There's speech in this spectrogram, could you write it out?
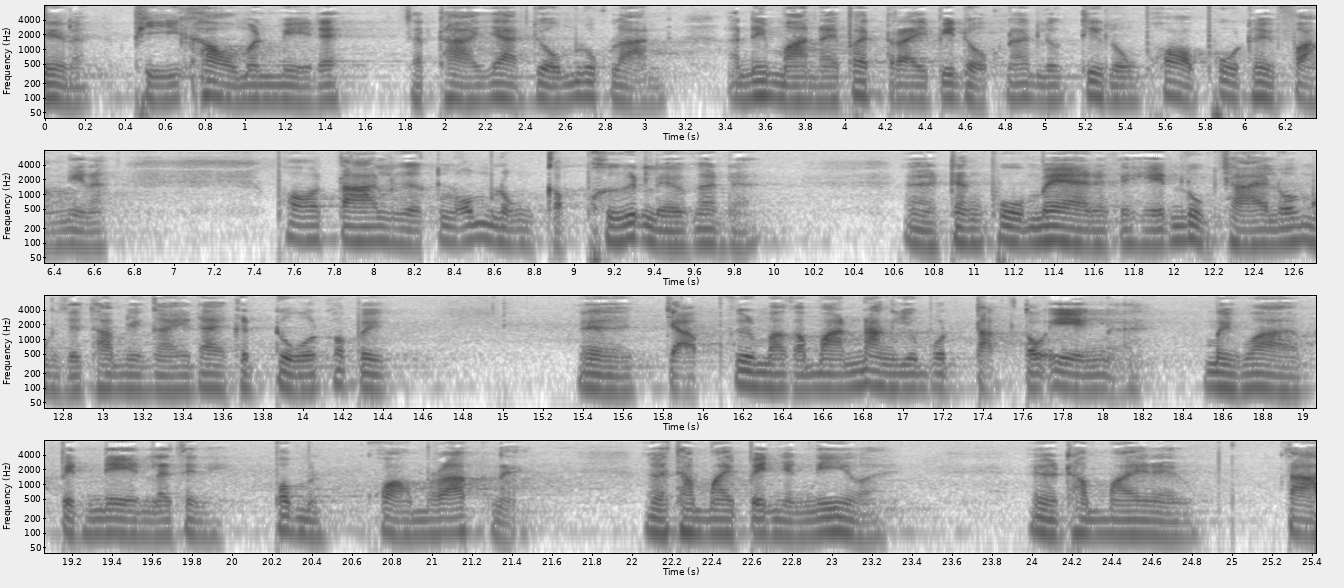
นี่แหละ ผีเข้ามันมีได้ศรัทธาญาติโยมลูกหลาน อันนี้มาในพระไตรปิฎกนะหรือที่หลวงพ่อพูดให้ฟังนี่นะพอตาเหลือกล้มลงกับพื้นเลยกันนะทางผู้แม่เนี่ยก็เห็นลูกชายล้มจะทำยังไงได้กระโดดเข้าไปจับขึ้นมากับมานั่งอยู่บนตักตัวเองนะ ไม่ว่าเป็นเนนแล้วทีนี้เพราะมันความรักเนะเออทำไมเป็นอย่างนี้วะเออทำไมเนี่ยตา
